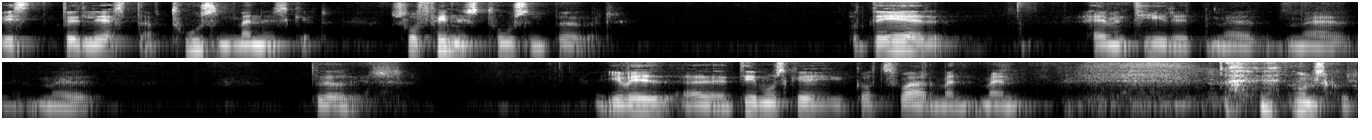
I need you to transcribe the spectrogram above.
hvis det blir lest av tusen mennesker, så finnes tusen bøker. Og det er eventyret med, med, med bøker. Jeg vet, Det er måske ikke et godt svar, men, men unnskyld.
